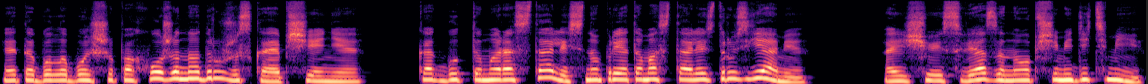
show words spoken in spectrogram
Это было больше похоже на дружеское общение. Как будто мы расстались, но при этом остались друзьями. А еще и связаны общими детьми.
